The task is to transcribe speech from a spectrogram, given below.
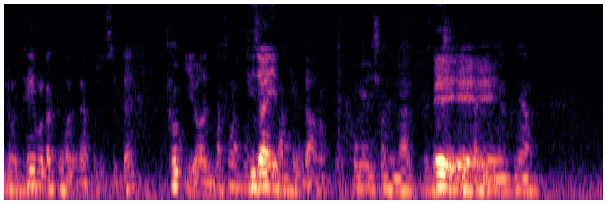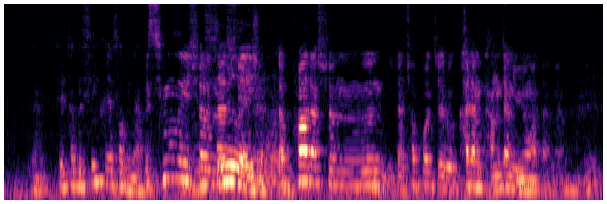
이런 음. 테이블 같은 거에서 내가 고쳤을 때 그 이런 디자인이 바뀐다. formation이나 예, 예, 아니면 그냥 그냥 데이터베이스 sync해서 그냥 그 시뮬레이션 할수 시뮬레이션 있는 그러니까. production은 일단 첫 번째로 가장 당장 유용하다면 음.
